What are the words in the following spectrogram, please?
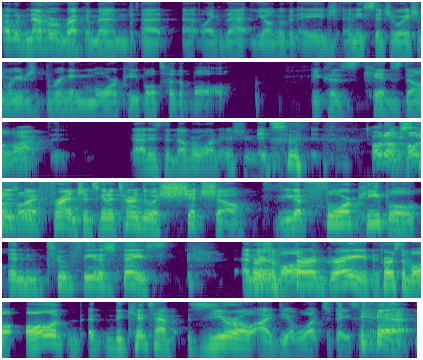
I would never recommend at at like that young of an age any situation where you're just bringing more people to the ball because kids don't. Why? That is the number one issue. It's hold on, excuse hold on, hold my on. French. It's gonna turn to a shit show. You got four people in two feet of space, and First they're of in all- third grade. First of all, all of uh, the kids have zero idea what spacing is. yeah.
